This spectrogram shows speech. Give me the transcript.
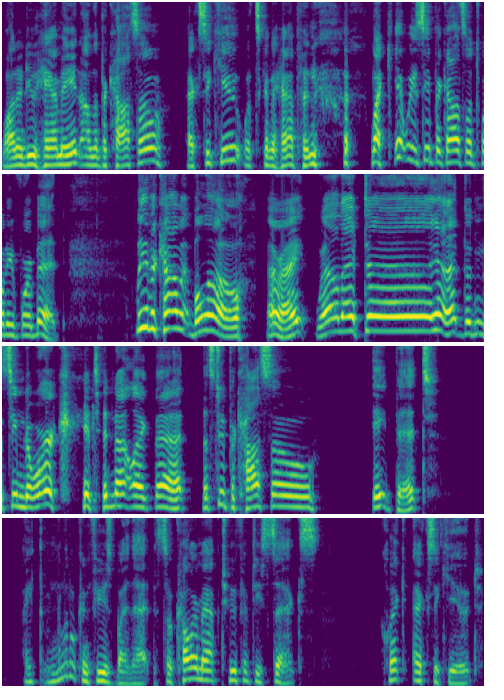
Want to do ham 8 on the Picasso? Execute? What's going to happen? why can't we see Picasso 24-bit? Leave a comment below. All right, well, that, uh, yeah, that didn't seem to work. It did not like that. Let's do Picasso 8-bit. I'm a little confused by that. So color map 256, click execute.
